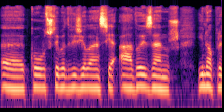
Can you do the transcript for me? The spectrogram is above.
uh, com o sistema de vigilância há dois anos inoperacional,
